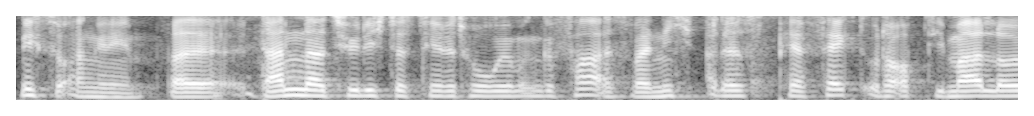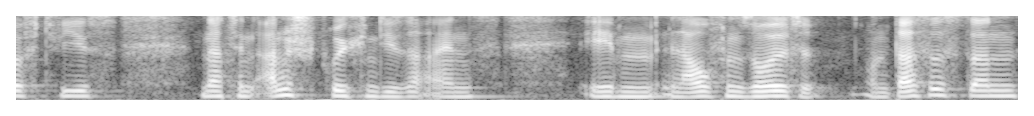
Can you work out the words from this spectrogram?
nicht so angenehm, weil dann natürlich das Territorium in Gefahr ist, weil nicht alles perfekt oder optimal läuft, wie es nach den Ansprüchen dieser Eins eben laufen sollte. Und das ist dann,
